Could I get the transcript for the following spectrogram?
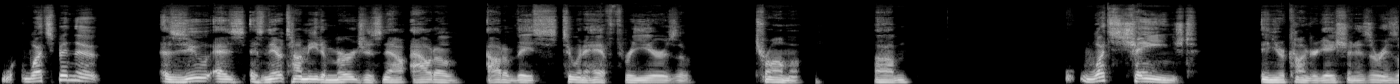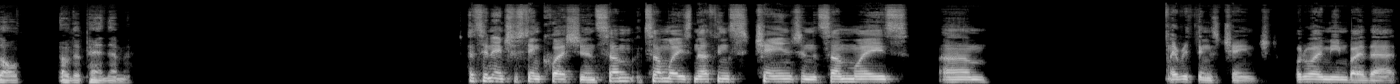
What's been the as you as as Ner Tamid emerges now out of out of these two and a half three years of trauma, um, what's changed in your congregation as a result of the pandemic? That's an interesting question. In some in some ways, nothing's changed, and in some ways, um, everything's changed. What do I mean by that?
